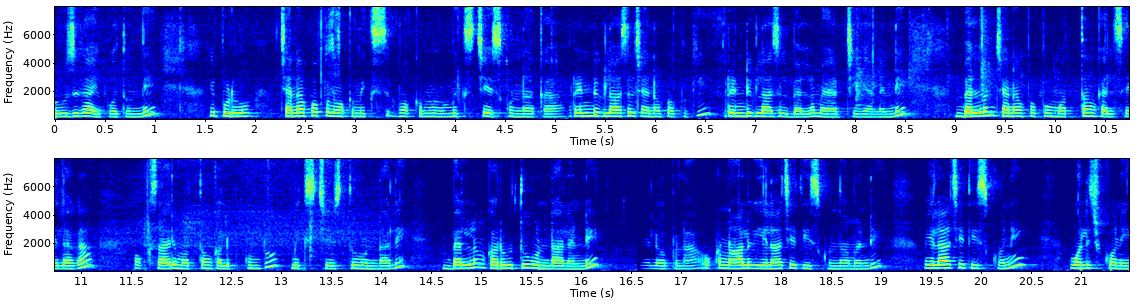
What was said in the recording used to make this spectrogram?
లూజుగా అయిపోతుంది. ఇప్పుడు శనగపప్పును ఒక మిక్స్ ఒక మిక్స్ చేసుకున్నాక రెండు గ్లాసుల శనగపప్పుకి రెండు గ్లాసుల బెల్లం యాడ్ చేయాలండి. బెల్లం శనగపప్పు మొత్తం కలిసేలాగా ఒకసారి మొత్తం కలుపుకుంటూ మిక్స్ చేస్తూ ఉండాలి. బెల్లం కరుగుతూ ఉండాలండి. లోపల ఒక నాలుగు ఇలాచీ తీసుకుందామండి. ఇలాచీ తీసుకొని ఒలుచుకొని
